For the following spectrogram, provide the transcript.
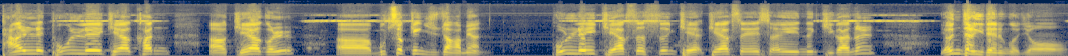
당을 내, 동을 내에 계약한 아, 계약을 아, 묵시적갱지 주장하면 본래의 계약서 쓴 계, 계약 서에 써 있는 기간을 연장이 되는 거죠.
